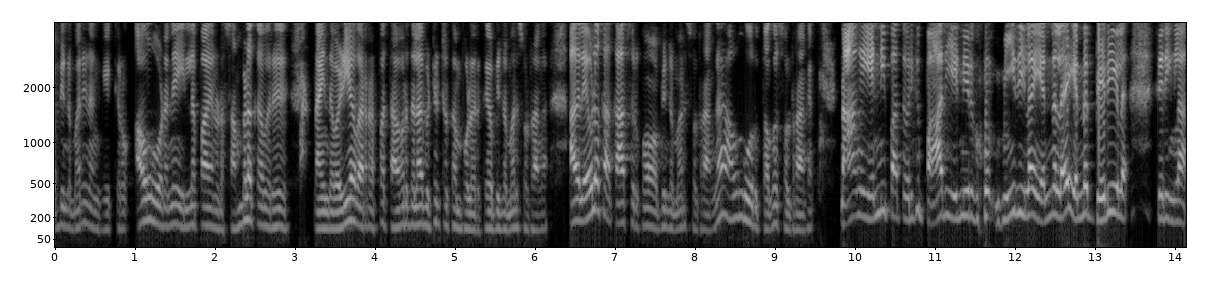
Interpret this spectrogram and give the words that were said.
அப்படின்ற மாதிரி நாங்கள் கேட்குறோம் அவங்க உடனே இல்லைப்பா என்னோட சம்பள கவரு. நான் இந்த வழியாக வர்றப்ப தவறுதலா விட்டுட்டு இருக்கேன் போல இருக்கு அப்படின்ற மாதிரி சொல்றாங்க. அதில் எவ்வளோக்கா காசு இருக்கும் அப்படின்ற மாதிரி சொல்றாங்க. அவங்க ஒரு தொகை சொல்றாங்க. நாங்கள் எண்ணி பார்த்த வரைக்கும் பாதி எண்ணி இருக்கோம். மீதி என்னல என்ன தெரியல. சரிங்களா?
